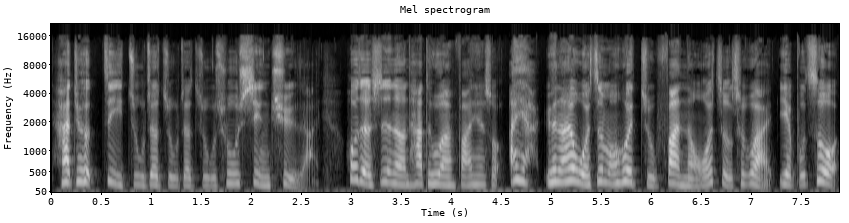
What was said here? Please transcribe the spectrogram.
他就自己煮着煮着煮出兴趣来，或者是呢，他突然发现说：“哎呀，原来我这么会煮饭呢，我煮出来也不错。”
